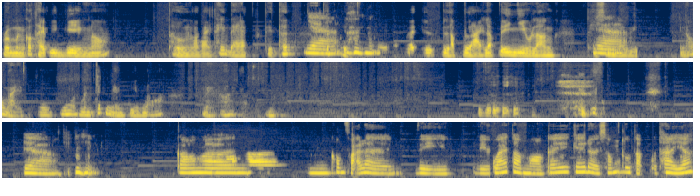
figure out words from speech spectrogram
rồi mình có thể bị ghiền nó. Thường là vậy, thấy đẹp thì thích, thích Yeah. thì đam mê thì lặp lại, lặp đi nhiều lần thì sẽ là Yeah. ghiền. Thì nó vậy thôi, mình chấp nhận chuyện đó, thôi. Ừm. Yeah. Con, ừm, không phải là vì vì quá tò mò cái cái đời sống tu tập của thầy á,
